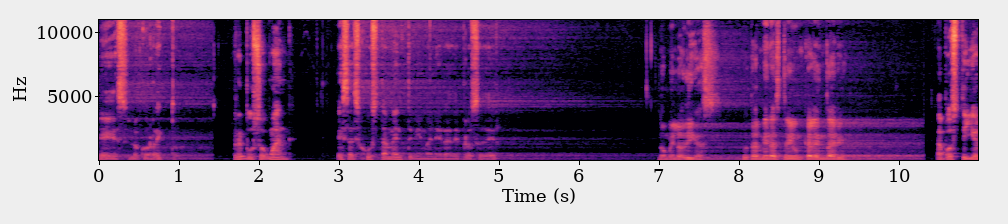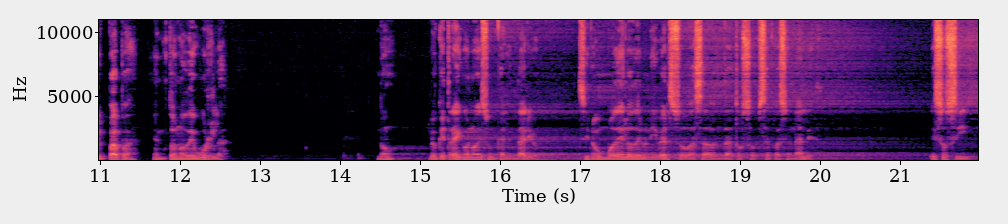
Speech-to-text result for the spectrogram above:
Es lo correcto, repuso Wang. Esa es justamente mi manera de proceder. No me lo digas. Tú también has traído un calendario. Apostilló el Papa en tono de burla. No, lo que traigo no es un calendario, sino un modelo del universo basado en datos observacionales. Eso sí,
